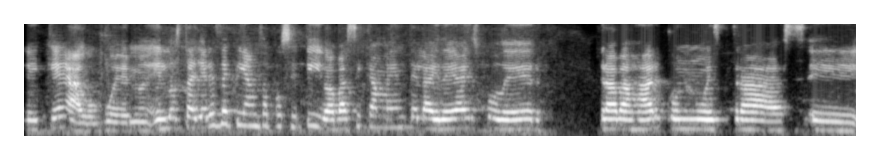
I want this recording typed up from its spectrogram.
¿Qué hago? Bueno, en los talleres de crianza positiva, básicamente la idea es poder trabajar con nuestras, eh,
